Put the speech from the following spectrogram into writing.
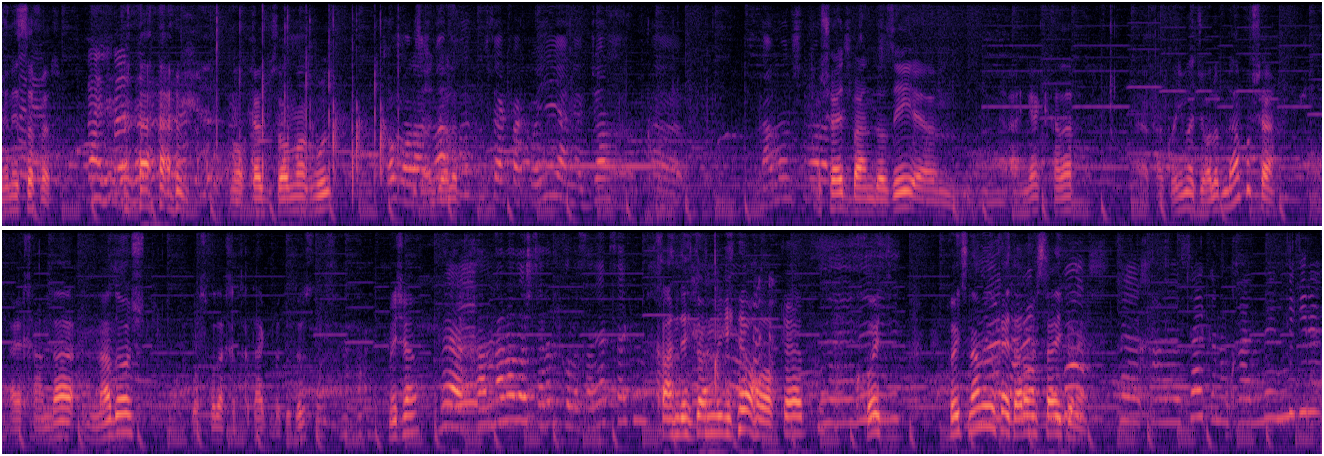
یعنی صفر. بله. موقع بسیار مقبول. خب. خود را شاید به اندازه انگک قدر فکایی ما جالب نباشه. خنده نداشت. باز خود خط خطک بده درست است؟ میشه؟ نه خنده نداشت. طرف کلاسان یک سعی کنیم خنده تان میگه واقعا خود خودش نمیدون خیلی طرف سعی کنه سعی کنم خنده می‌گیره.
